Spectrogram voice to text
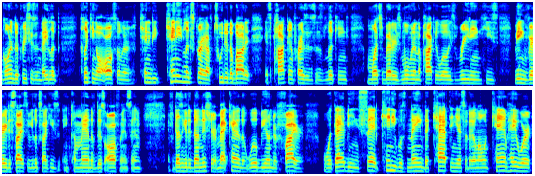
going into the preseason, they looked clicking on all cylinders. Kennedy Kenny looks great. I've tweeted about it. His pocket presence is looking much better. He's moving in the pocket well. He's reading. He's being very decisive. He looks like he's in command of this offense. And if he doesn't get it done this year, Matt Canada will be under fire. With that being said, Kenny was named a captain yesterday along with Cam Heyward,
